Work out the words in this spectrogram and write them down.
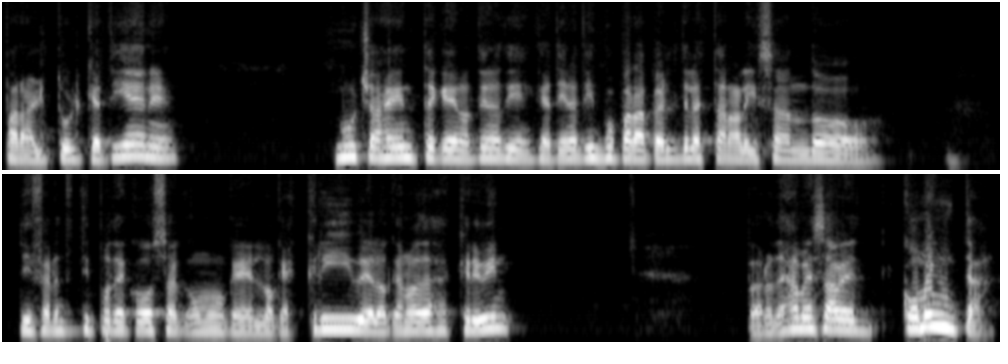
para el tour que tiene. Mucha gente que no tiene, que tiene tiempo para perder está analizando diferentes tipos de cosas, como que lo que escribe, lo que no deja escribir. Pero déjame saber, comenta,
